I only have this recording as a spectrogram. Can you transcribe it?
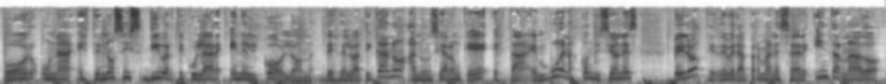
por una estenosis diverticular en el colon. Desde el Vaticano anunciaron que está en buenas condiciones, pero que deberá permanecer internado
